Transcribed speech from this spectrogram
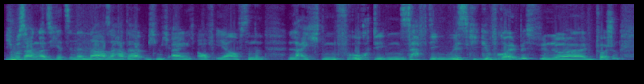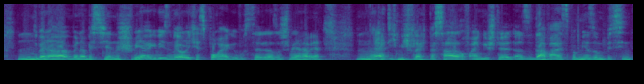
Ich muss sagen, als ich jetzt in der Nase hatte, habe ich mich eigentlich auf eher auf so einen leichten, fruchtigen, saftigen Whisky gefreut. Bis für eine Enttäuschung. Hm, wenn er, wenn er ein bisschen schwerer gewesen wäre, oder ich es vorher gewusst hätte, dass er schwerer wäre, hm, hätte ich mich vielleicht besser darauf eingestellt. Also da war jetzt bei mir so ein bisschen,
